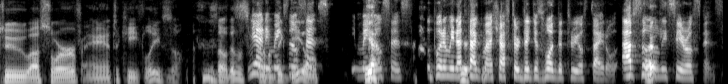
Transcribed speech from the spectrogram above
to uh, Swerve and to Keith Lee. So, so this is Yeah, kind of it a big makes no deal. sense. It made Yeah. no sense to put him in a Yeah. tag match after they just won the trios title. Absolutely zero sense.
